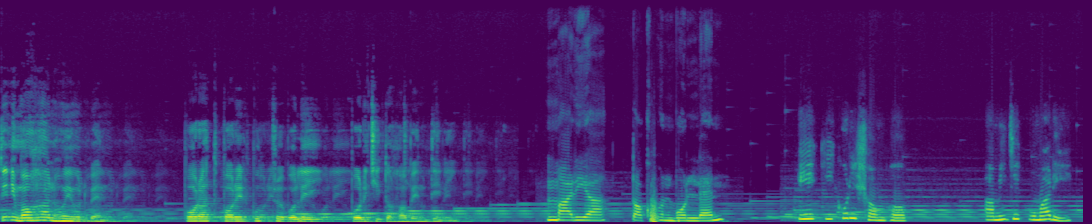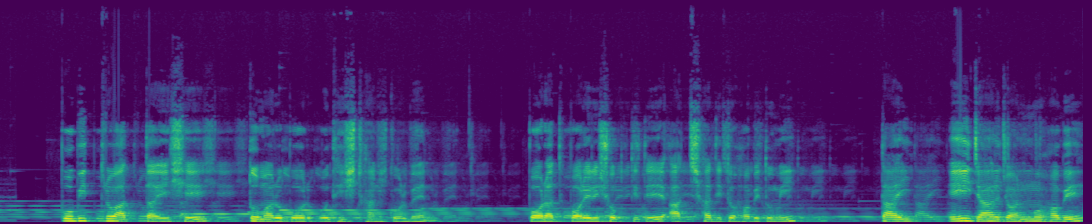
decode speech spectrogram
তিনি মহান হয়ে উঠবেন। পরাৎ পরের পুত্র বলেই পরিচিত হবেন তিনি। মারিয়া তখন বললেন এ কি করে সম্ভব? আমি যে কুমারী। পবিত্র আত্মা এসে তোমার উপর অধিষ্ঠান করবেন। পরাত পরের শক্তিতে আচ্ছাদিত হবে তুমি। তাই এই যার জন্ম হবে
